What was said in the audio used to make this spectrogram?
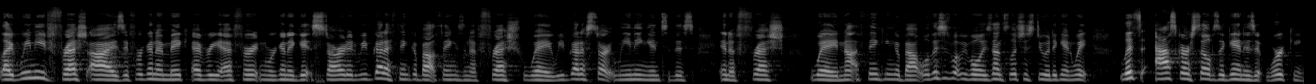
Like, we need fresh eyes. If we're going to make every effort and we're going to get started, we've got to think about things in a fresh way. We've got to start leaning into this in a fresh way, not thinking about, well, this is what we've always done, so let's just do it again. Wait, let's ask ourselves again is it working?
